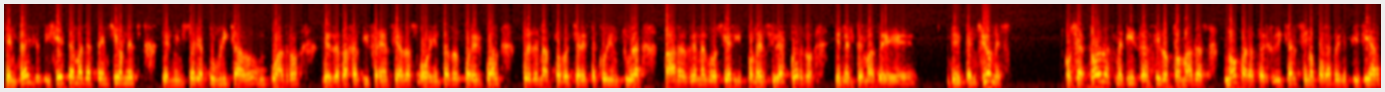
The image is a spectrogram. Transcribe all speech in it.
entre ellos. Y si hay temas de pensiones, el Ministerio ha publicado un cuadro de rebajas diferenciadas orientados por el cual pueden aprovechar esta coyuntura para renegociar y ponerse de acuerdo en el tema de, de pensiones. O sea, todas las medidas han sido tomadas no para perjudicar, sino para beneficiar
